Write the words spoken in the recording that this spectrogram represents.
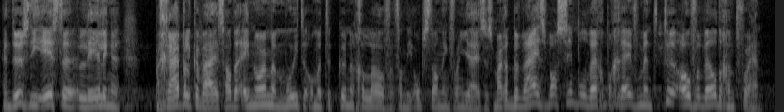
En dus die eerste leerlingen, begrijpelijkerwijs, hadden enorme moeite om het te kunnen geloven van die opstanding van Jezus. Maar het bewijs was simpelweg op een gegeven moment te overweldigend voor hen.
